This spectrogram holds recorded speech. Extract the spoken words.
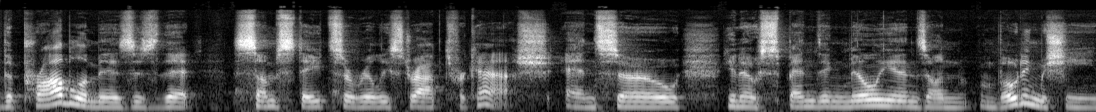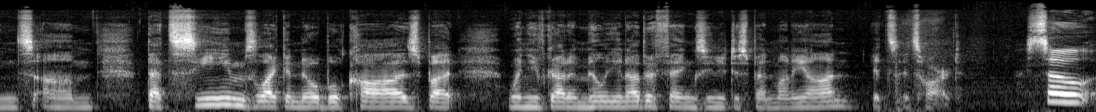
The problem is is that some states are really strapped for cash. And so, you know, spending millions on voting machines, um, that seems like a noble cause, but when you've got a million other things you need to spend money on, it's, it's hard. So,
